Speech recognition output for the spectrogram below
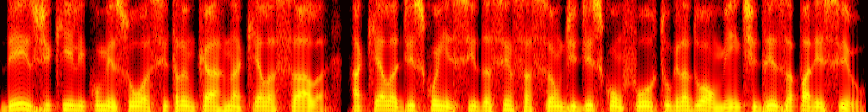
desde que ele começou a se trancar naquela sala, aquela desconhecida sensação de desconforto gradualmente desapareceu.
